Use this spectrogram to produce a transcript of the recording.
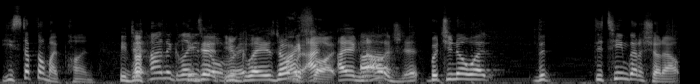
he stepped on my pun. he did. Kind of He glazed did. over You it. glazed over I it. saw I. I acknowledged Uh, it. But you know what? The the team got a shutout.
